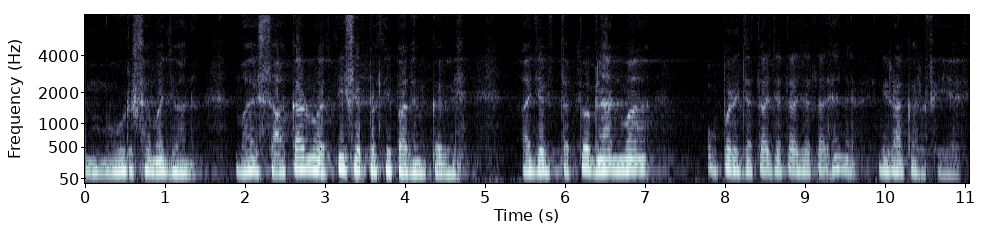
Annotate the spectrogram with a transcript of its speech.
મૂળ સમજવાનું. મારે સાકારનું અતિશય પ્રતિપાદન કર્યું છે. આજે તત્વજ્ઞાનમાં ઉપર જતા જતા જતા છે ને, નિરાકાર થઈ જાય છે.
